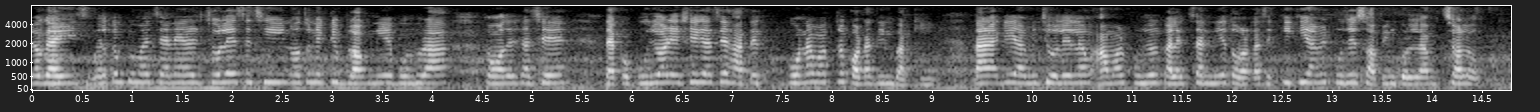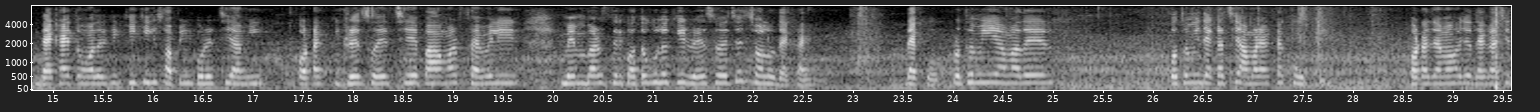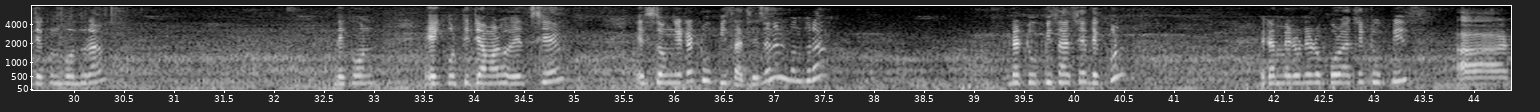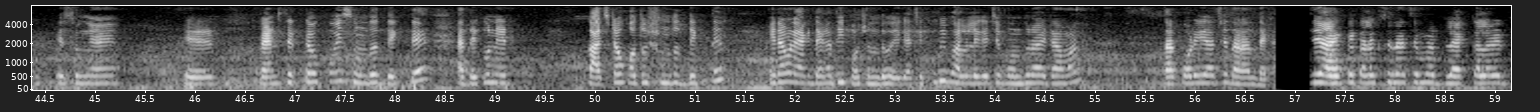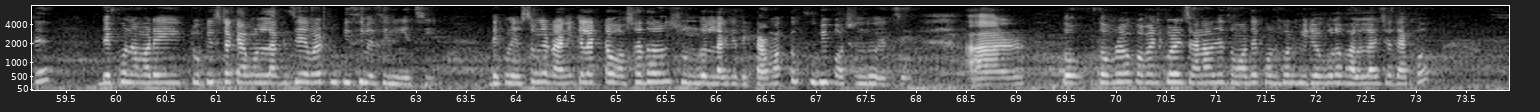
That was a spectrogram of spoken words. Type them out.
Hello guys welcome to my channel চলে এসেছি নতুন একটি ব্লগ নিয়ে। বন্ধুরা, তোমাদের কাছে দেখো পুজোর এসে গেছে, হাতে গোনা মাত্র কটা দিন বাকি। তার আগে আমি চলে এলাম আমার পুজোর কালেকশান নিয়ে। তোমার কাছে কি কি আমি পুজোয় শপিং করলাম? চলো দেখায় তোমাদেরকে কি কি শপিং করেছি আমি। কটা কি ড্রেস হয়েছে বা আমার ফ্যামিলির মেম্বার্সদের কতগুলো কি ড্রেস হয়েছে, চলো দেখায় দেখো, প্রথমেই আমাদের, প্রথমেই দেখাচ্ছি আমার একটা কুর্তি। কটা জামা হয়েছে দেখাচ্ছি। দেখুন বন্ধুরা। দেখুন, এই কুর্তিটি আমার হয়েছে। এর সঙ্গে এটা টু পিস আছে, জানেন বন্ধুরা? এটা টু পিস আছে, দেখুন। এটা মেরুনের ওপর আছে টু পিস আর এর সঙ্গে এর প্যান্ট সেটটাও খুবই সুন্দর দেখতে। আর দেখুন, এর কাজটাও কত সুন্দর দেখতে। এটা আমার এক দেখাতেই পছন্দ হয়ে গেছে। খুবই ভালো লেগেছে বন্ধুরা এটা আমার। তারপরেই আছে, দাঁড়ান দেখা। যে আরেকটা কালেকশন আছে আমার ব্ল্যাক কালারেরতে দেখুন আমার এই টু পিসটা কেমন লাগছে। এবার টু পিসই বেশি নিয়েছি। দেখুন, এর সঙ্গে রানি কালারটাও অসাধারণ সুন্দর লাগছে দেখতে। আমার তো খুবই পছন্দ হয়েছে। আর তো, তোমরাও কমেন্ট করে জানাও যে তোমাদের কোন কোন ভিডিওগুলো ভালো লাগছে, দেখো।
